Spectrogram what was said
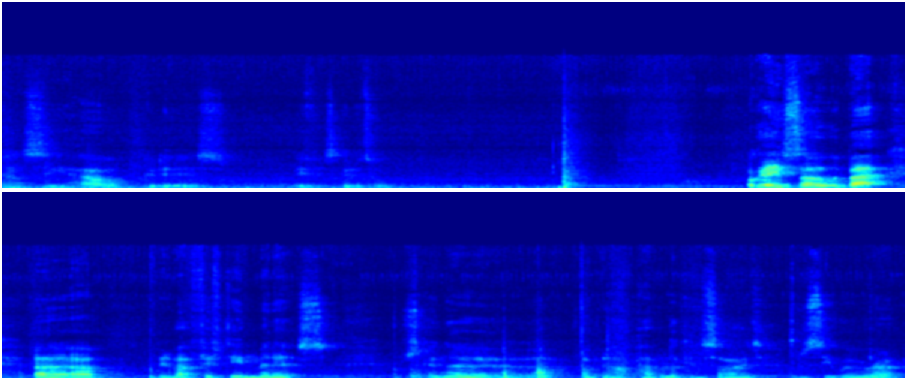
and see how good it is, if it's good at all. Okay, so we're back. Uh, been about 15 minutes. I'm just going to open up, have a look inside and see where we're at.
